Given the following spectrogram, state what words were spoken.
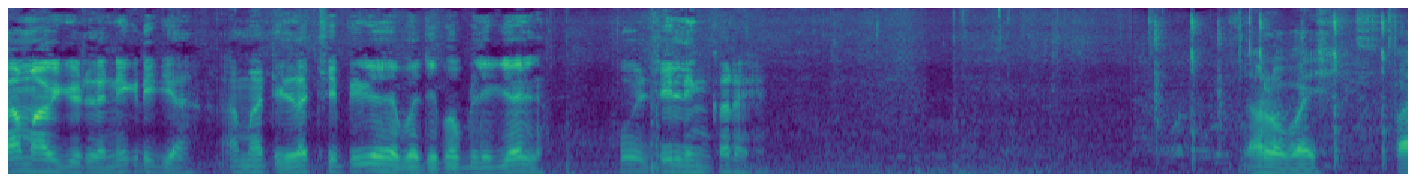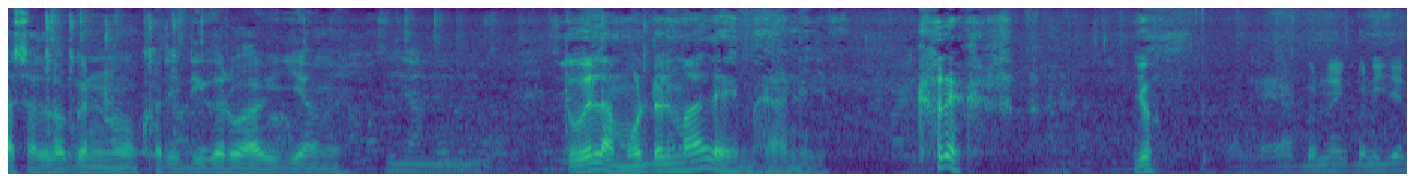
કામ આવી ગયું એટલે નીકળી ગયા આમાંથી લચ્છી પીવે છે બધી પબ્લિક જાય ફૂલ ચિલિંગ કરે છે ચાલો ભાઈ પાછા લગ્નનું ખરીદી કરવા આવી ગયા અમે. તું એલા મોડલમાં લે મેં આની. ખરેખર? જો. બને બની જાય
